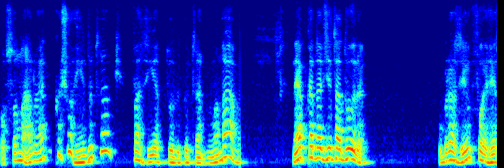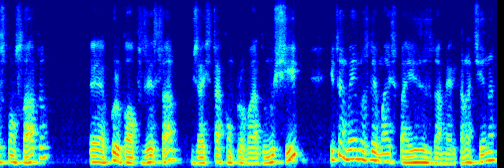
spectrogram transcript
Bolsonaro era o cachorrinho do Trump, fazia tudo que o Trump mandava. Na época da ditadura, o Brasil foi responsável é, por golpes de Estado, já está comprovado no Chile e também nos demais países da América Latina,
